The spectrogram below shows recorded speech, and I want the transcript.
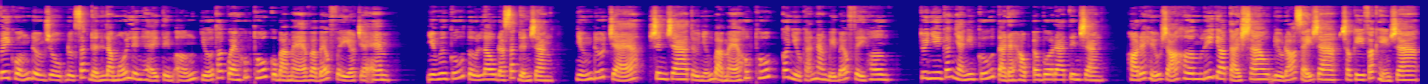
Vi khuẩn đường ruột được xác định là mối liên hệ tiềm ẩn giữa thói quen hút thuốc của bà mẹ và béo phì ở trẻ em. Nhiều nghiên cứu từ lâu đã xác định rằng những đứa trẻ sinh ra từ những bà mẹ hút thuốc có nhiều khả năng bị béo phì hơn. Tuy nhiên, các nhà nghiên cứu tại Đại học Alberta tin rằng họ đã hiểu rõ hơn lý do tại sao điều đó xảy ra sau khi phát hiện ra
